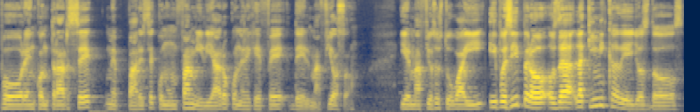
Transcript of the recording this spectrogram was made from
por encontrarse, me parece, con un familiar o con el jefe del mafioso. Y el mafioso estuvo ahí. Y pues sí, pero, o sea, la química de ellos dos,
